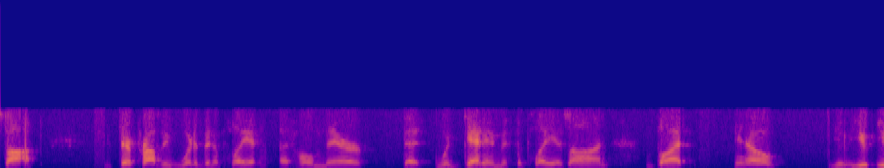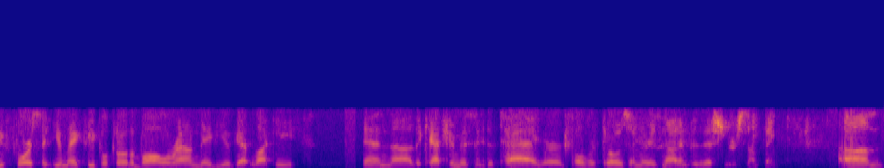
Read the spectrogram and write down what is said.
stopped. There probably would have been a play at, at home there that would get him if the play is on. But you know, you you, you force it, you make people throw the ball around. Maybe you get lucky and uh, the catcher misses the tag or overthrows him or he's not in position or something. Um,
